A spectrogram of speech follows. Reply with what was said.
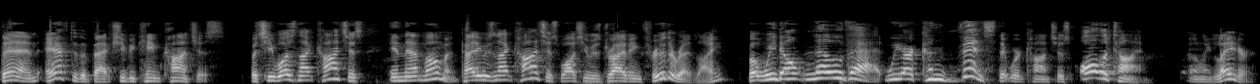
Then, after the fact, she became conscious. But she was not conscious in that moment. Patty was not conscious while she was driving through the red light. But we don't know that. We are convinced that we're conscious all the time. Only later,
